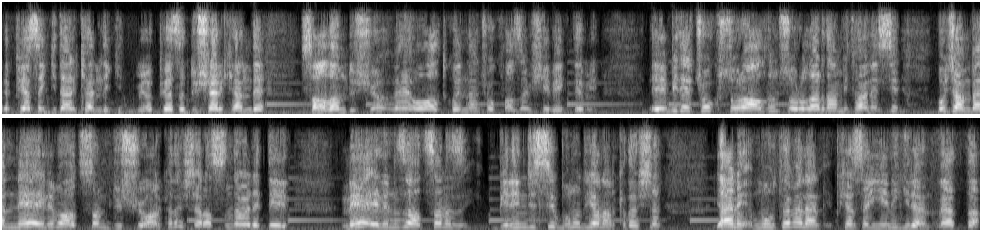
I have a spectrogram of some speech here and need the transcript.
e, piyasa giderken de gitmiyor. Piyasa düşerken de sağlam düşüyor ve o altcoin'den çok fazla bir şey beklemeyin. E, bir de çok soru aldığım sorulardan bir tanesi. Hocam ben neye elimi atsam düşüyor. Arkadaşlar aslında öyle değil. Neye elinizi atsanız birincisi bunu diyen arkadaşlar yani muhtemelen piyasaya yeni giren veyahut da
